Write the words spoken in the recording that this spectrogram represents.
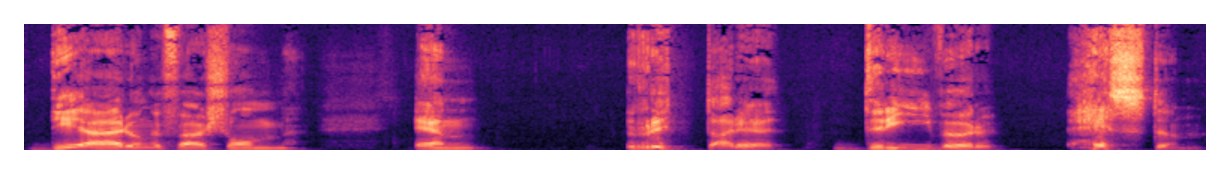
det är ungefär som en ryttare driver hästen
